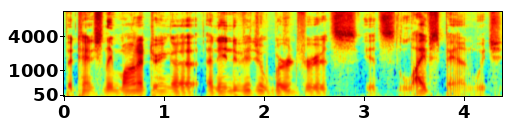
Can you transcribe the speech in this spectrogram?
potentially monitoring a, an individual bird for its its lifespan, which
